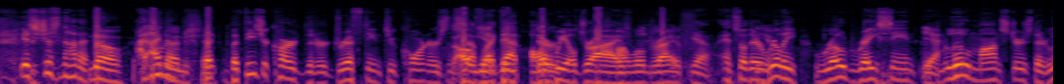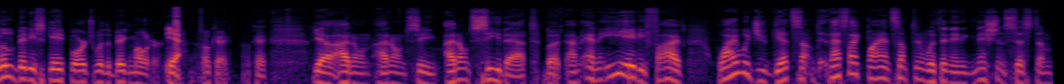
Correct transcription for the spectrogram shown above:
it's, just, not a. No, I don't don't understand. But but these are cars that are drifting through corners and Oh, stuff yeah, like they- that, all-wheel drive. all-wheel drive. Yeah, and so they're Yeah. really road racing, Yeah. little monsters. They're little bitty skateboards with a big motor. Yeah. Okay. Okay. Yeah, I don't. I don't see. I don't see that. But um, an E85. Why would you get something? That's like buying something with an ignition system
